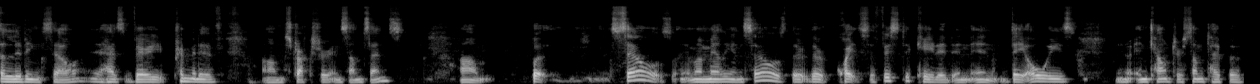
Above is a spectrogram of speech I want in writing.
a living cell. It has very primitive um, structure in some sense. Um, but cells, mammalian cells, they're they're quite sophisticated and, and they always, you know, encounter some type of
